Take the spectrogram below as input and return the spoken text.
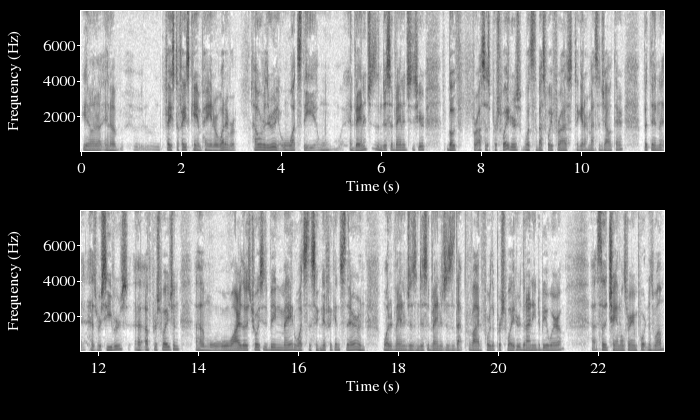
you know, in a face to face campaign or whatever? However, they're doing it. What's the advantages and disadvantages here, both for us as persuaders? What's the best way for us to get our message out there? But then as receivers uh, of persuasion, um, why are those choices being made? What's the significance there? And what advantages and disadvantages does that provide for the persuader that I need to be aware of? Uh, so the channel is very important as well.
